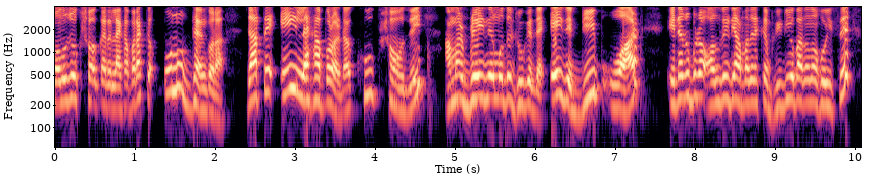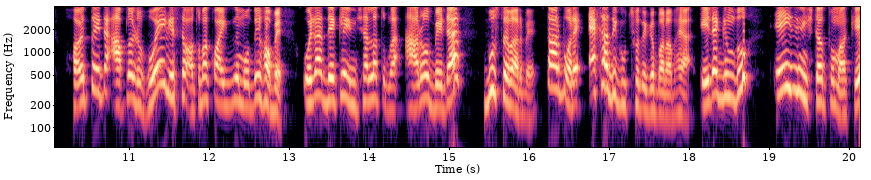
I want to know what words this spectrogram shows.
মনোযোগ সহকারে লেখাপড়া একটা অনুধ্যান করা, যাতে এই লেখাপড়াটা খুব সহজেই আমার ব্রেইনের মধ্যে ঢুকে যায়। এই যে ডিপ ওয়ার্ক এটার উপরে অলরেডি আমাদের একটা ভিডিও বানানো হয়েছে হয়তো এটা আপলোড হয়ে গেছে অথবা কয়েকদিনের মধ্যেই হবে। ওটা দেখলে ইনশাল্লাহ তোমরা আরও বেটার বুঝতে পারবে। তারপরে একাধিক উৎস থেকে পড়া ভাইয়া, এটা কিন্তু এই জিনিসটা তোমাকে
